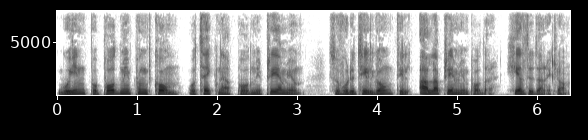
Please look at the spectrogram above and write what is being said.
Gå in på podmi.com och teckna Podmi Premium så får du tillgång till alla premiumpoddar helt utan reklam.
